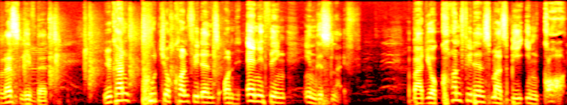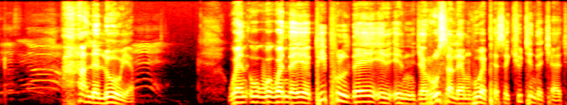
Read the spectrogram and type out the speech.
Let's leave that. You can't put your confidence on anything in this life. But your confidence must be in God. Hallelujah. When, when the people there in Jerusalem who were persecuting the church,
